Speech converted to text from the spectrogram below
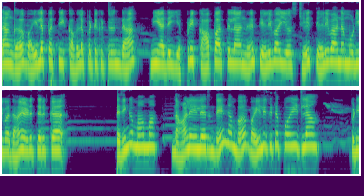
நாங்க வயல பத்தி கவலைப்பட்டுக்கிட்டு இருந்தா நீ அதை எப்படி காப்பாத்தலான்னு தெளிவா யோசிச்சு தெளிவான முடிவை தான் எடுத்திருக்க. சரிங்க மாமா. நாளையில இருந்தே நம்ம வயலுகிட்ட போயிடலாம். இப்படி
